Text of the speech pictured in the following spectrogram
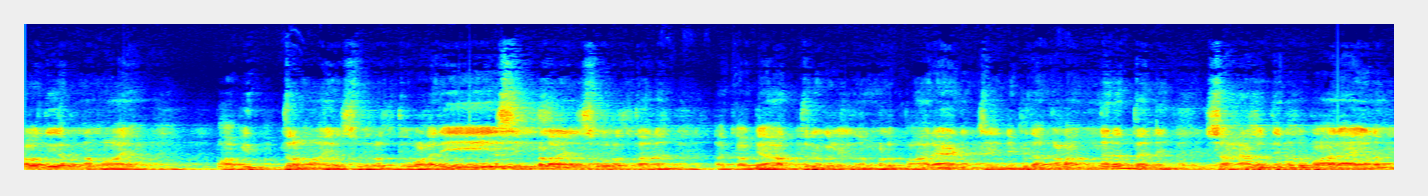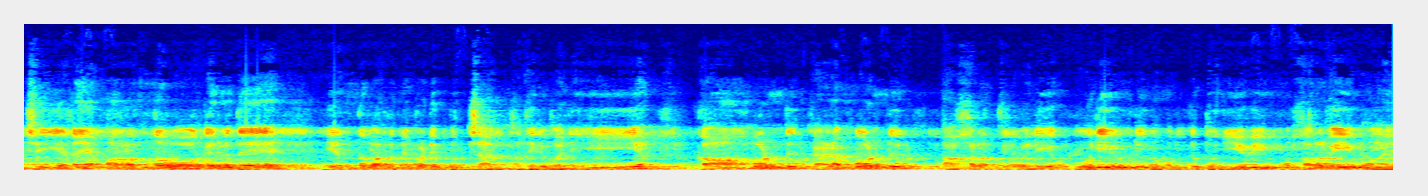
അവതീർണമായ പവിത്രമായ സൂറത്ത് വളരെ സിമ്പിളായ സൂറത്താണ് അതൊക്കെ രാത്രികളിൽ നമ്മൾ പാരായണം ചെയ്യുന്നത് പിതാക്കൾ അങ്ങനെ തന്നെ ഷഹാബത്തിനോട് പാരായണം ചെയ്യണേ മറന്നു പോകരുതേ എന്ന് പറഞ്ഞ് പഠിപ്പിച്ചാൽ അതിൽ വലിയ കാമ്പുണ്ട് കഴമ്പുണ്ട്. ആഹ്റത്തിൽ വലിയ കൂലിയുണ്ട്. നമുക്ക് ദുനിയവയും മുഹർവയുമായ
